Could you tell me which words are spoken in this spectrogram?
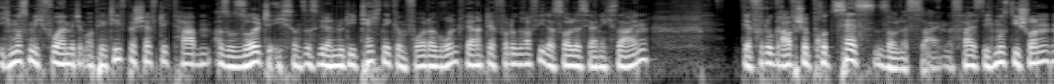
Ich muss mich vorher mit dem Objektiv beschäftigt haben, also sollte ich, sonst ist wieder nur die Technik im Vordergrund während der Fotografie. Das soll es ja nicht sein. Der fotografische Prozess soll es sein. Das heißt, ich muss die schon,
